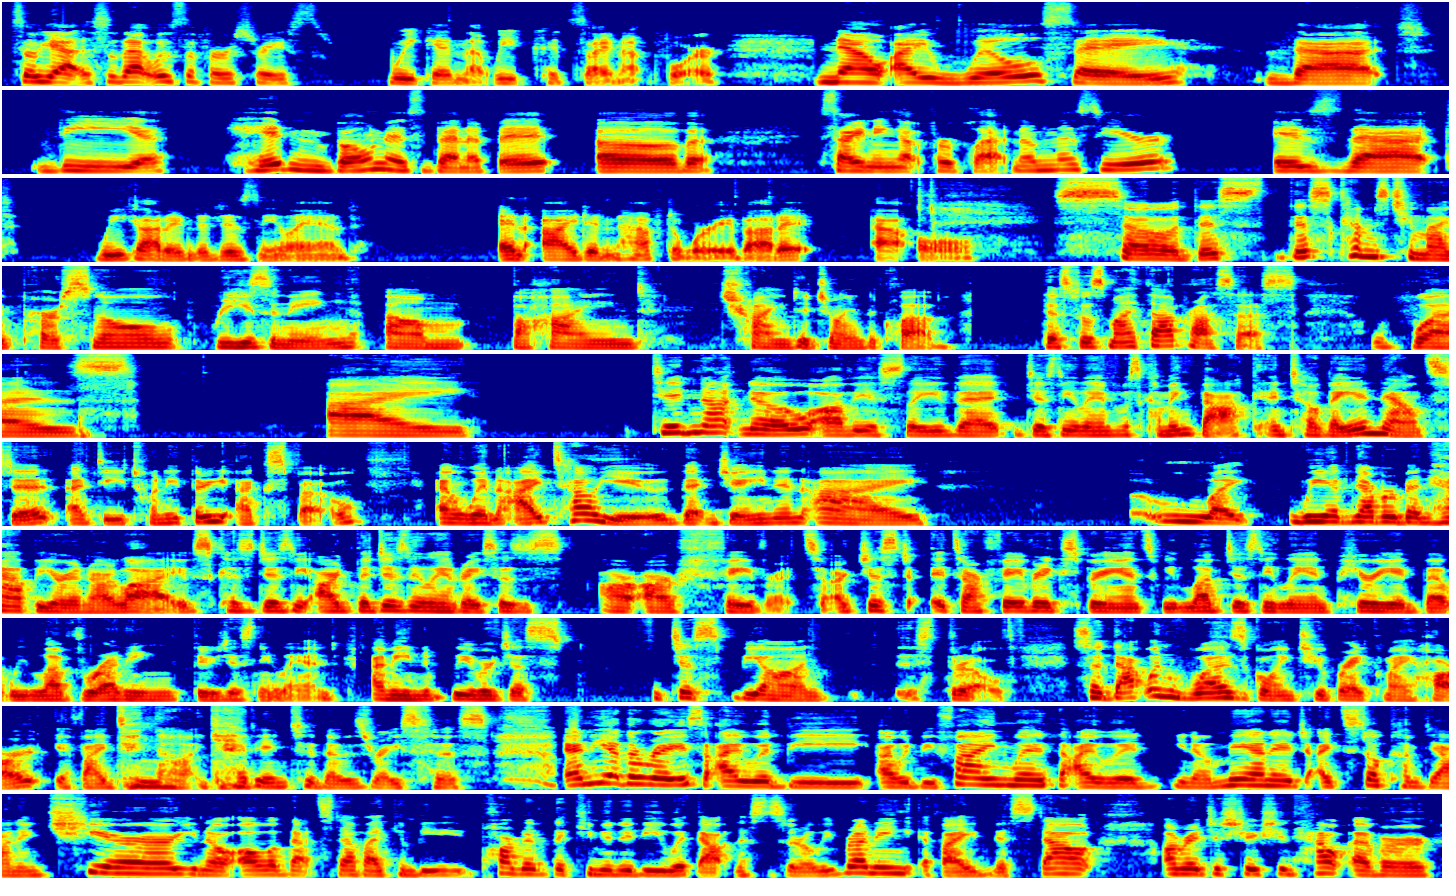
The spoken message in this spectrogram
So yeah, so that was the first race weekend that we could sign up for. Now I will say that the hidden bonus benefit of signing up for platinum this year is that we got into Disneyland and I didn't have to worry about it at all. So this this comes to my personal reasoning um, behind trying to join the club. This was my thought process. Was I did not know, obviously, that Disneyland was coming back until they announced it at D23 Expo. And when I tell you that Jane and I, like, we have never been happier in our lives because Disney, our, the Disneyland races are our favorites. Are just, it's our favorite experience. We love Disneyland, period, but we love running through Disneyland. I mean, we were just, just beyond thrilled. So that one was going to break my heart if I did not get into those races. Any other race I would be I would be fine with. I would, you know, manage. I'd still come down and cheer, you know, all of that stuff. I can be part of the community without necessarily running if I missed out on registration. However,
